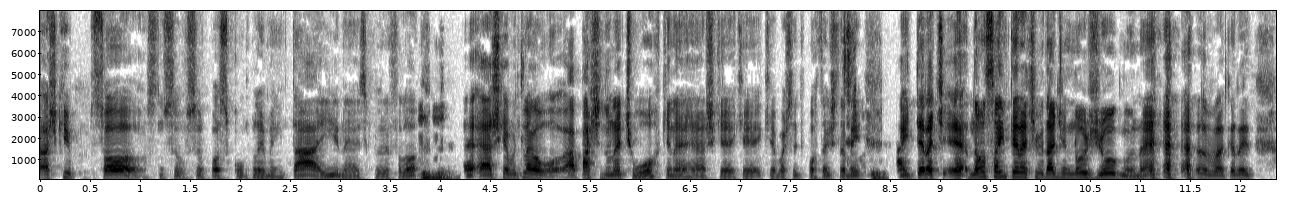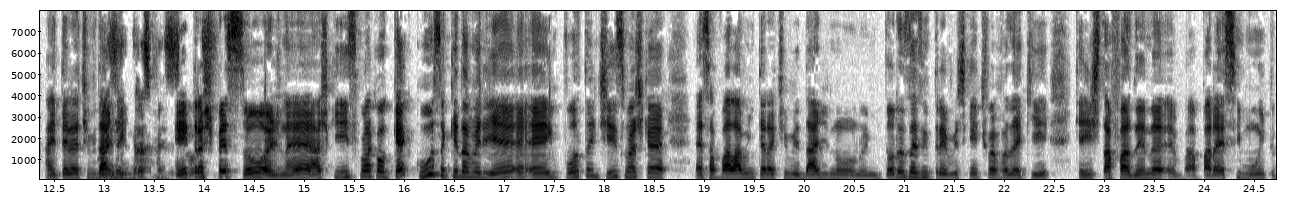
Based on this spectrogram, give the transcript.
Acho que só, não sei se eu posso complementar aí, né, isso que você falou, uhum. é, acho que é muito legal a parte do network, né, acho que é, que é, que é bastante importante também, a interati é, não só a interatividade no jogo, né, a interatividade entre as, entre as, pessoas, né, acho que isso para qualquer curso aqui da Melier é, é, importantíssimo, acho que é essa palavra interatividade no, no, em todas as entrevistas que a gente vai fazer aqui, que a gente está fazendo, é, aparece muito,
